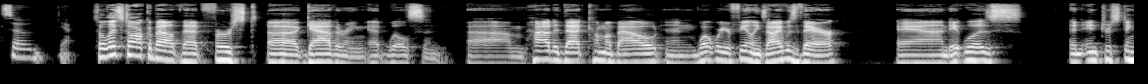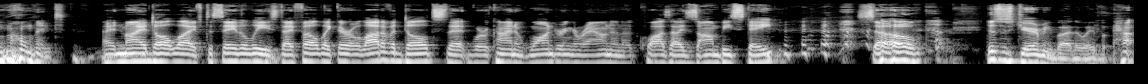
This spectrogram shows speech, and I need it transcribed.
so yeah So let's talk about that first uh, gathering at Wilson. Um, how did that come about, and what were your feelings? I was there, and it was an interesting moment in my adult life, to say the least. I felt like there were a lot of adults that were kind of wandering around in a quasi zombie state. so This is Jeremy, by the way. But how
